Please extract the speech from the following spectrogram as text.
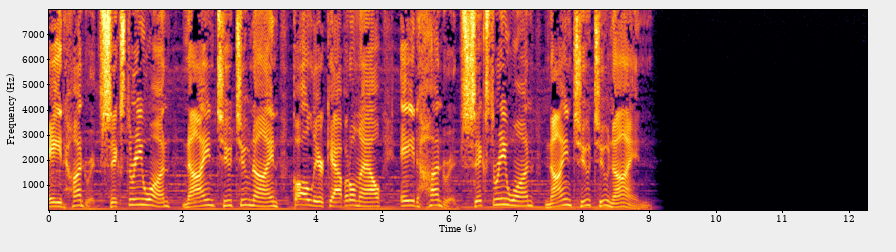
800 631 9229. Call Lear Capital now. 800 631 9229.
